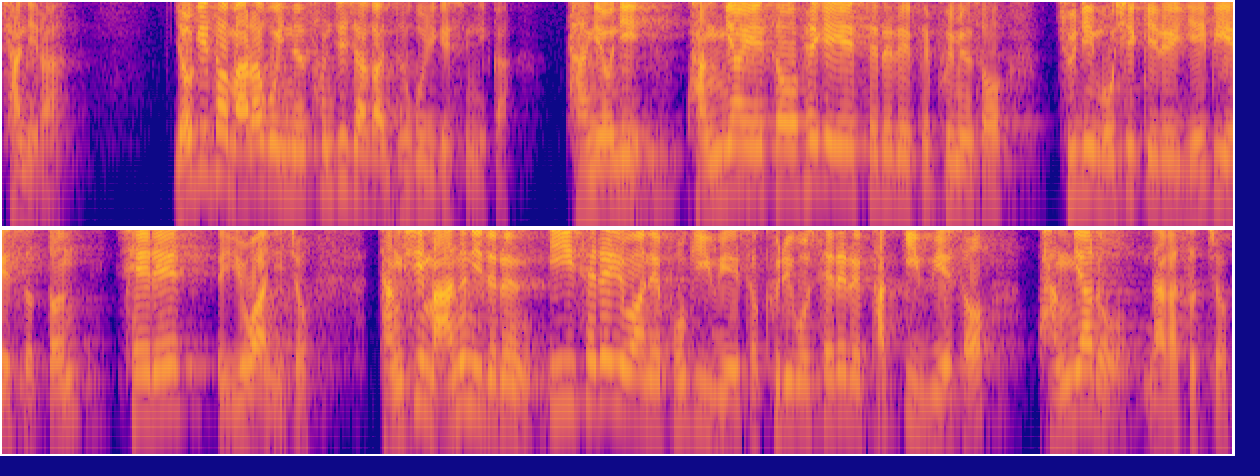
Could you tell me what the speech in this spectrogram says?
자니라. 여기서 말하고 있는 선지자가 누구이겠습니까? 당연히 광야에서 회개의 세례를 베풀면서 주님 길을 예비했었던 세례 요한이죠. 당시 많은 이들은 이 세례 요한을 보기 위해서 그리고 세례를 받기 위해서 광야로 나갔었죠.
